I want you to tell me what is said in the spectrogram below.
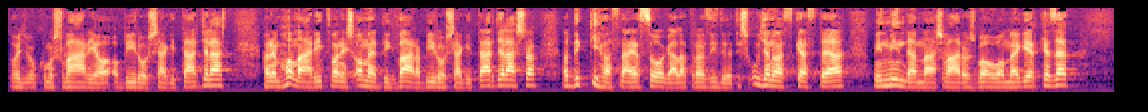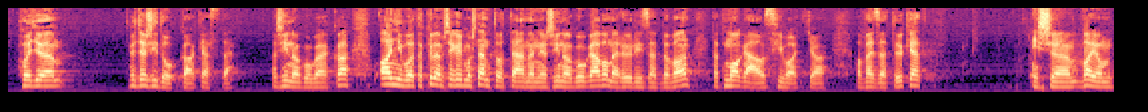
hogy akkor most várja a bírósági tárgyalást, hanem ha már itt van, és ameddig vár a bírósági tárgyalásra, addig kihasználja szolgálatra az időt. És ugyanazt kezdte el, mint minden más városban, ahova megérkezett, hogy, hogy a zsidókkal kezdte a zsinagógákkal. Annyi volt a különbség, hogy most nem tudott elmenni a zsinagógába, mert őrizetben van, tehát magához hivatja a vezetőket. És vajon,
